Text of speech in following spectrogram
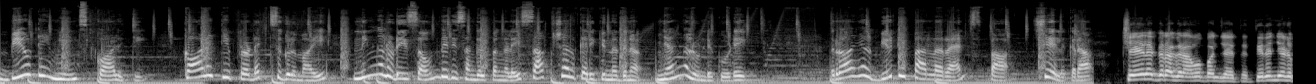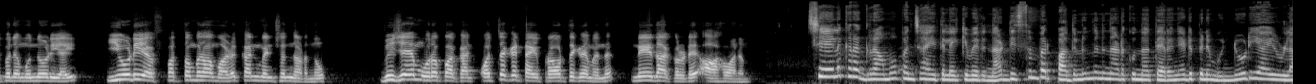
ബ്യൂട്ടി മീൻസ് ക്വാളിറ്റി ക്വാളിറ്റി പ്രൊഡക്ട്സുകളുമായി നിങ്ങളുടെ സൗന്ദര്യ സങ്കല്പങ്ങളെ സാക്ഷാത്കരിക്കുന്നതിന് ഞങ്ങളുണ്ട് കൂടെ. Royal beauty parlour and spa Chelakkara. Chelakkara ഗ്രാമപഞ്ചായത്ത് തിരഞ്ഞെടുപ്പിന് മുന്നോടിയായി യു ഡി എഫ് പത്തൊമ്പതാം വാർഡ് കൺവെൻഷൻ നടന്നു. വിജയം ഉറപ്പാക്കാൻ ഒറ്റക്കെട്ടായി പ്രവർത്തിക്കണമെന്ന് നേതാക്കളുടെ ആഹ്വാനം. ചേലക്കര ഗ്രാമപഞ്ചായത്തിലേക്ക് വരുന്ന ഡിസംബർ പതിനൊന്നിന് നടക്കുന്ന തെരഞ്ഞെടുപ്പിന് മുന്നോടിയായുള്ള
